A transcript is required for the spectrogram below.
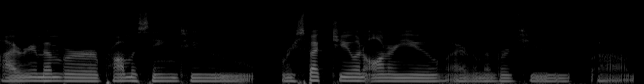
I remember promising to respect you and honor you. I remember to, um,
